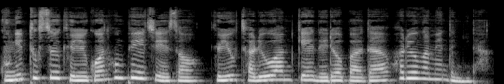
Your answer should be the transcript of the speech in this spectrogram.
국립특수교육원 홈페이지에서 교육 자료와 함께 내려받아 활용하면 됩니다.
